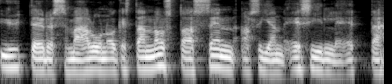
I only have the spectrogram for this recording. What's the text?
yhteydessä mä haluan oikeastaan nostaa sen asian esille, että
